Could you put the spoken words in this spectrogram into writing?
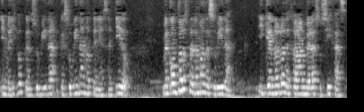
y me dijo que en su vida, que su vida no tenía sentido. Me contó los problemas de su vida y que no lo dejaban ver a sus hijas.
